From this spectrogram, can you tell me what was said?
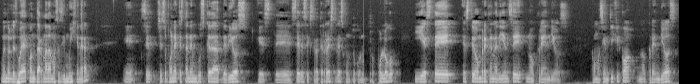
bueno, les voy a contar nada más así muy general. Eh, se, supone que están en búsqueda de Dios, este, seres extraterrestres junto con un antropólogo. Y este, este hombre canadiense no cree en Dios. Como científico no cree en Dios.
